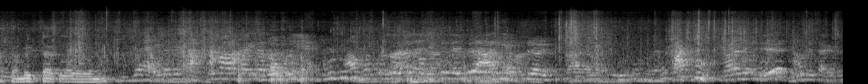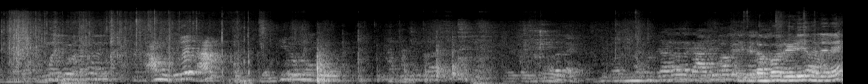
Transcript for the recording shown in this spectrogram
आता मीठ टाकला भावाने. डबा रेडी झालेला? आहे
